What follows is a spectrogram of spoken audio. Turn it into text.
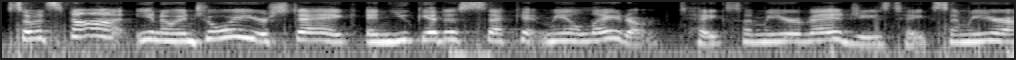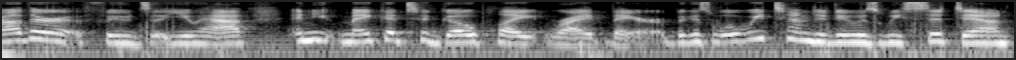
So it's not, you know, enjoy your steak and you get a second meal later. Take some of your veggies, take some of your other foods that you have, and you make a to go plate right there. Because what we tend to do is we sit down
